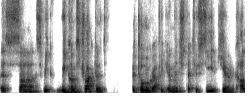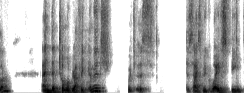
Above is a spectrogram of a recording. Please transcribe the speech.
is, uh, is we reconstructed a tomographic image that you see here in color and that tomographic image, which is the seismic wave speed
